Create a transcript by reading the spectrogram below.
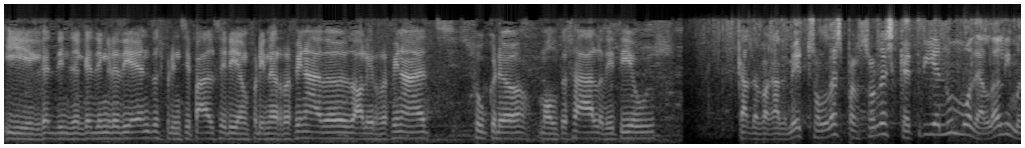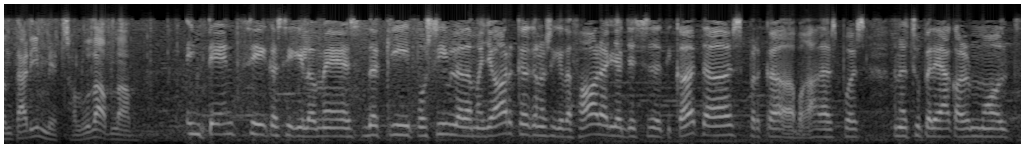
i dins d'aquests ingredients els principals serien farines refinades, olis refinats, sucre, molta sal, additius... Cada vegada més són les persones que trien un model alimentari més saludable. Intent sí que sigui el més d'aquí possible, de Mallorca, que no sigui de fora, llegeix les etiquetes, perquè a vegades pues, en el super hi ha coses molt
